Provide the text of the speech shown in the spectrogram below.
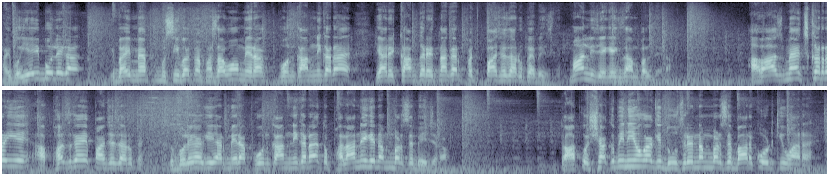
भाई वो यही बोलेगा कि भाई मैं मुसीबत में फंसा हुआ हूँ, मेरा फ़ोन काम नहीं कर रहा है। यार एक काम कर, इतना कर, पाँच हज़ार रुपए भेज दे। मान लीजिए एग्ज़ाम्पल देना। आवाज़ मैच कर रही है, आप फंस गए, पाँच हज़ार रुपए तो बोलेगा कि यार मेरा फ़ोन काम नहीं कर रहा है तो फलाने के नंबर से भेज रहा हूँ। तो आपको शक भी नहीं होगा कि दूसरे नंबर से बार कोड क्यों आ रहा है।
